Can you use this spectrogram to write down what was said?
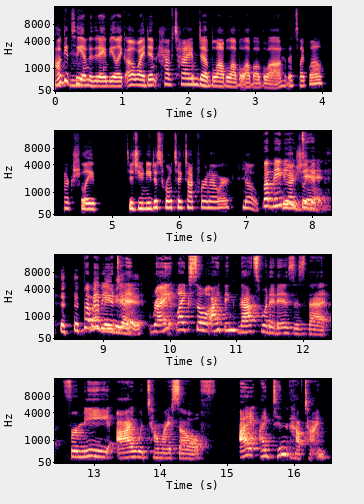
I'll get to the end mm-hmm. of the day and be like, oh, I didn't have time to blah, blah, blah, blah, blah. And it's like, well, actually, did you need to scroll TikTok for an hour? No. But maybe you, you did. did. but maybe, maybe, you did, did, right? Like, so I think that's what it is, is that for me, I would tell myself, I, I didn't have time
